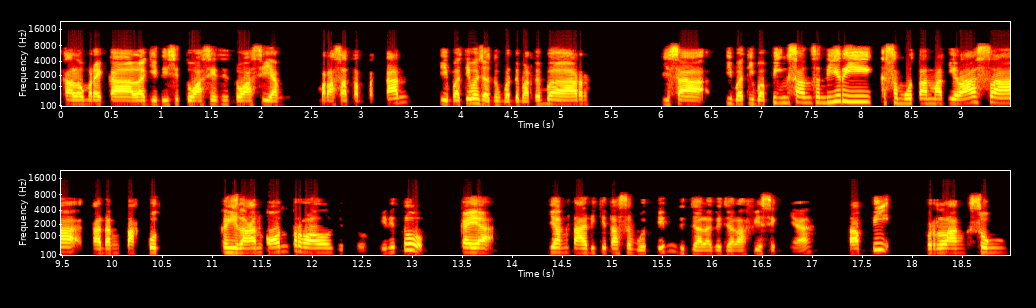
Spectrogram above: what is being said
kalau mereka lagi di situasi-situasi yang merasa tertekan, tiba-tiba jantung berdebar-debar, bisa tiba-tiba pingsan sendiri, kesemutan mati rasa, kadang takut kehilangan kontrol gitu. Ini tuh kayak yang tadi kita sebutin gejala-gejala fisiknya, tapi berlangsung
